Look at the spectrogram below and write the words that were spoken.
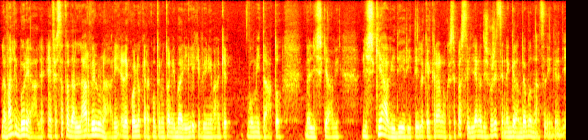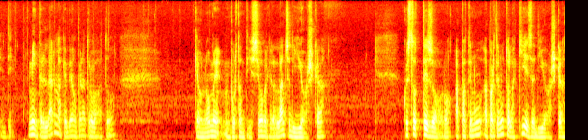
La valle boreale è infestata da larve lunari ed è quello che era contenuto nei barili che veniva anche vomitato dagli schiavi. Gli schiavi di Retail che creano queste pastiglie hanno a disposizione grande abbondanza di ingredienti, mentre l'arma che abbiamo appena trovato, che ha un nome importantissimo perché è la lancia di Yoshka, questo tesoro appartenuto alla chiesa di Yoshka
